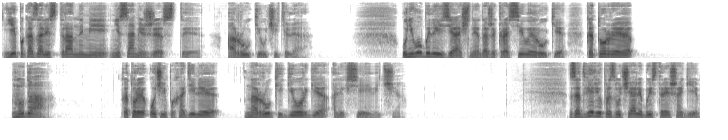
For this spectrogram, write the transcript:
ей показались странными не сами жесты, а руки учителя. У него были изящные, даже красивые руки, которые... Ну да, которые очень походили на руки Георгия Алексеевича. За дверью прозвучали быстрые шаги.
